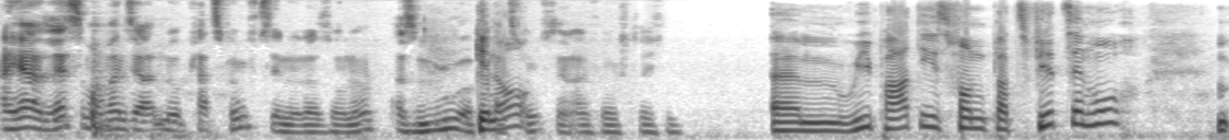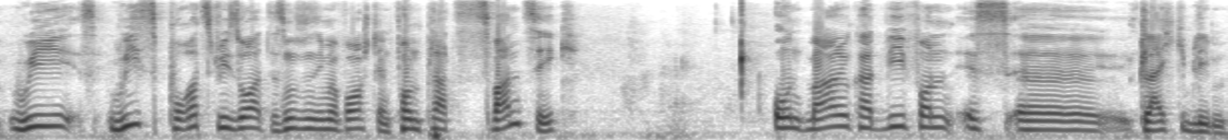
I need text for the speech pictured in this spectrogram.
Ah ja, letztes Mal waren es ja nur Platz 15 oder so, ne? Also nur Genau. Platz 15 in Anführungsstrichen. Ähm, Wii Party ist von Platz 14 hoch. Wii, Wii Sports Resort, das muss man sich mal vorstellen, von Platz 20. Und Mario Kart Wii von ist äh, gleich geblieben.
